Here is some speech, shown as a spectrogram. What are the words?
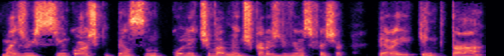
Mas os cinco, eu acho que pensando coletivamente, os caras deviam se fechar. Peraí, quem que tá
